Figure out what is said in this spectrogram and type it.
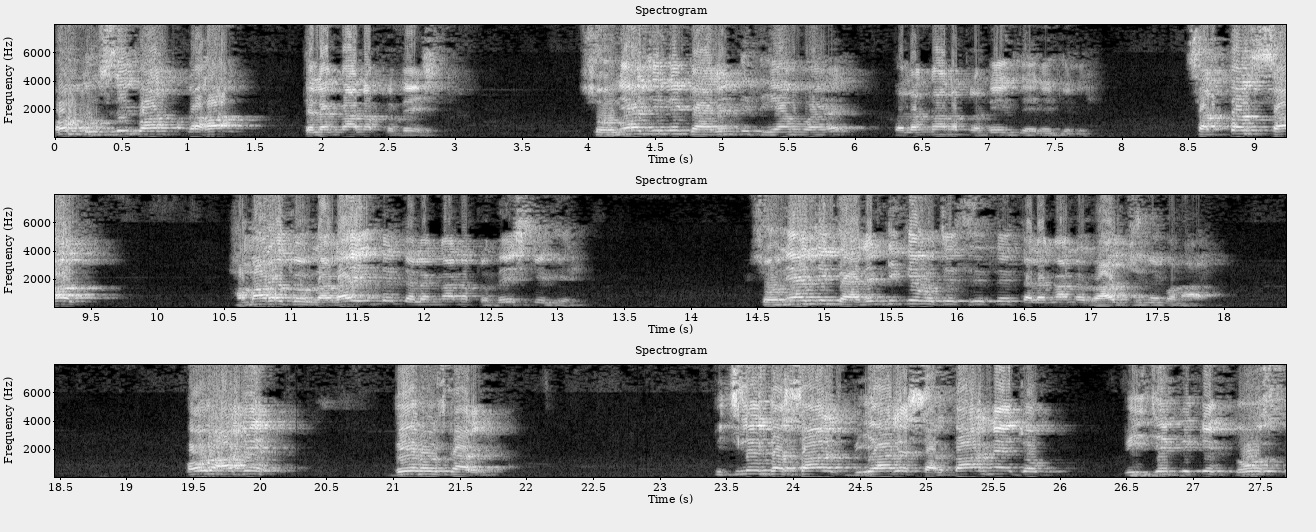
और दूसरी बात कहा तेलंगाना प्रदेश। सोनिया जी ने गारंटी दिया हुआ है तेलंगाना प्रदेश देने के लिए। सत्तर साल हमारा जो लड़ाई थे तेलंगाना प्रदेश के लिए, सोनिया जी गारंटी के वजह से तेलंगाना राज्य ने बनाया। और आगे, बेरोजगारी। पिछले दस साल बीआरएस सरकार ने जो बीजेपी के दोस्त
